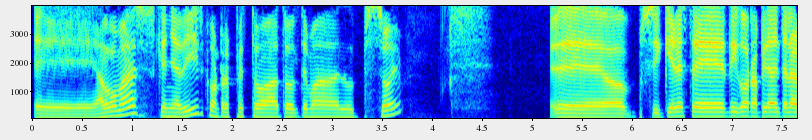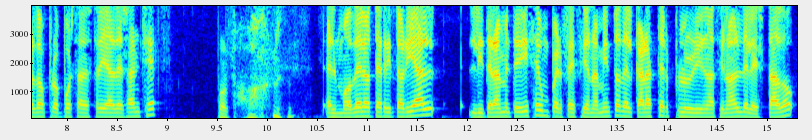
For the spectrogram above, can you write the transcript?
Eh, ¿Algo más que añadir con respecto a todo el tema del PSOE? Eh, si quieres te digo rápidamente las dos propuestas estrellas de Sánchez. Por favor. El modelo territorial literalmente dice un perfeccionamiento del carácter plurinacional del Estado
